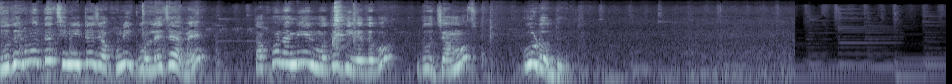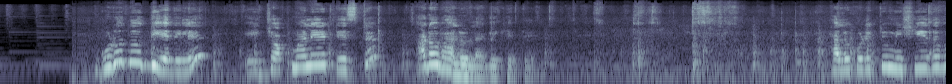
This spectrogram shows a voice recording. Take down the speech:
দুধের মধ্যে চিনিটা যখনই গলে যাবে, তখন আমি এর মধ্যে দিয়ে দেব দু চামচ গুঁড়ো দুধ। গুঁড়ো দুধ দিয়ে দিলে এই চকমালের টেস্টটা আরও ভালো লাগে খেতে। ভালো করে একটু মিশিয়ে দেব।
